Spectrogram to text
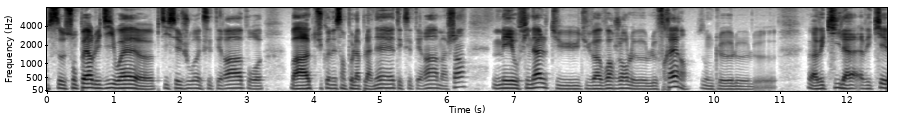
son père lui dit Ouais, euh, petit séjour, etc. Pour euh, bah, que tu connaisses un peu la planète, etc. Machin. Mais au final, tu, tu vas avoir genre le, frère, donc le, avec qui, la, avec qui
